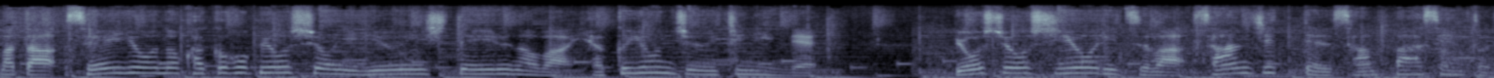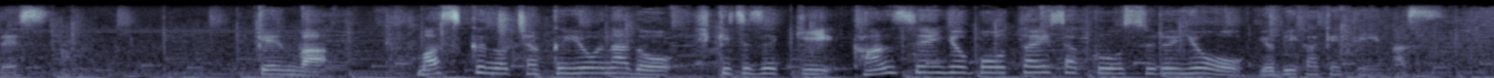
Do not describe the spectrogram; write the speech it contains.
また専用の確保病床に入院しているのは141人で病床使用率は30.3%です。県はマスクの着用など引き続き感染予防対策をするよう呼びかけています。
